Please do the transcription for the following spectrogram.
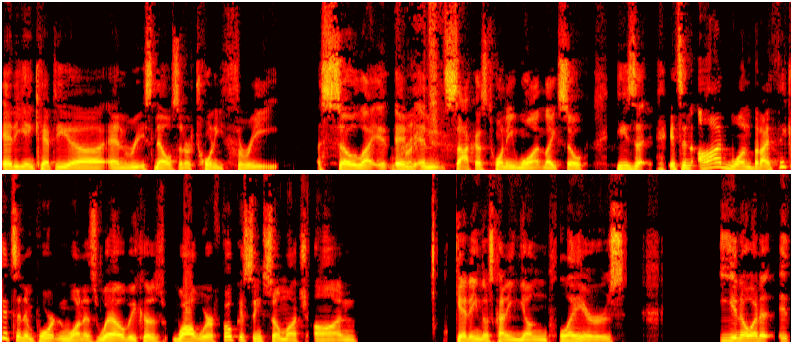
Eddie Nketiah and Reiss Nelson are 23. So like, and, right. and Saka's 21. Like, so he's a, it's an odd one, but I think it's an important one as well because while we're focusing so much on getting those kind of young players, you know, at, it,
